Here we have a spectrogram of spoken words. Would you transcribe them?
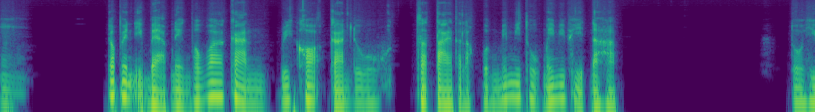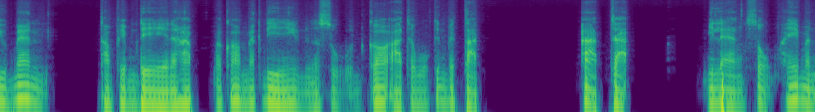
อืมก็เป็นอีกแบบหนึ่งเพราะว่าการวิเคราะห์การดูสไตล์แต่ละคนไม่มีถูกไม่มีผิดนะครับ ตัวฮิวแมนทำเฟรมเดย์นะครับ แล้วก็แม็กดีเหนือศูนย์ก็อาจจะวกขึ้นไปตัด อาจจะ มีแรงส่งให้มัน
